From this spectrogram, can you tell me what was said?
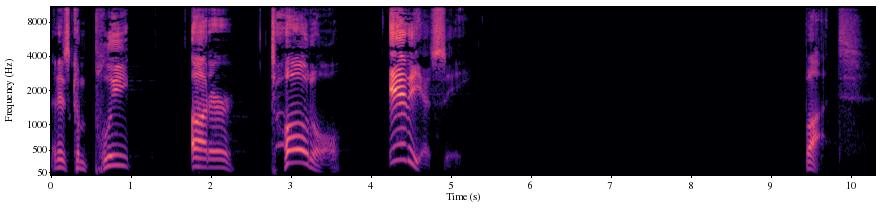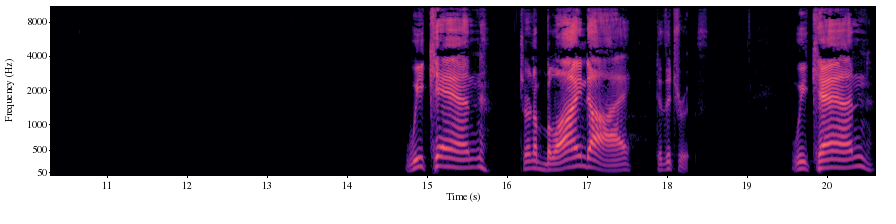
It is complete, utter, total idiocy. But we can turn a blind eye to the truth. We can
